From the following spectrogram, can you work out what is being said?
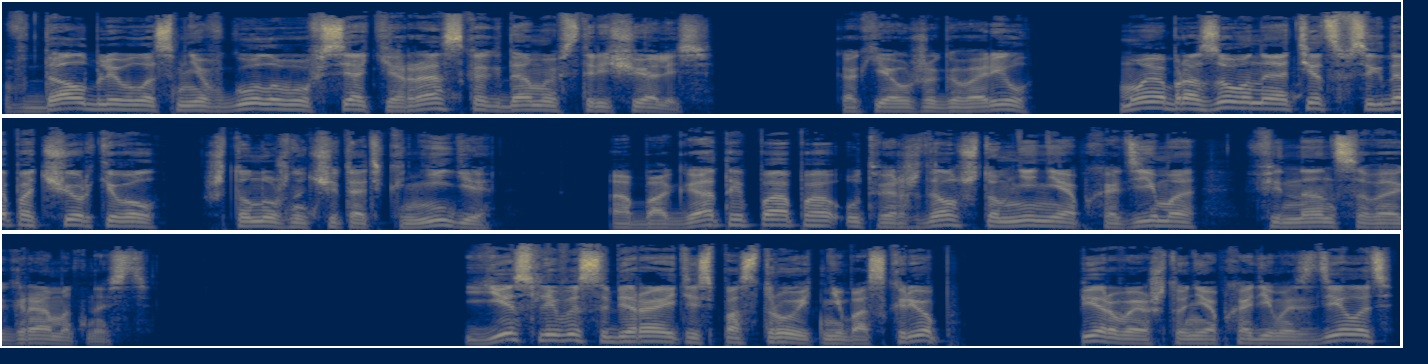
вдалбливалась мне в голову всякий раз, когда мы встречались. Как я уже говорил, мой образованный отец всегда подчеркивал, что нужно читать книги, а богатый папа утверждал, что мне необходима финансовая грамотность. Если вы собираетесь построить небоскреб, первое, что необходимо сделать,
